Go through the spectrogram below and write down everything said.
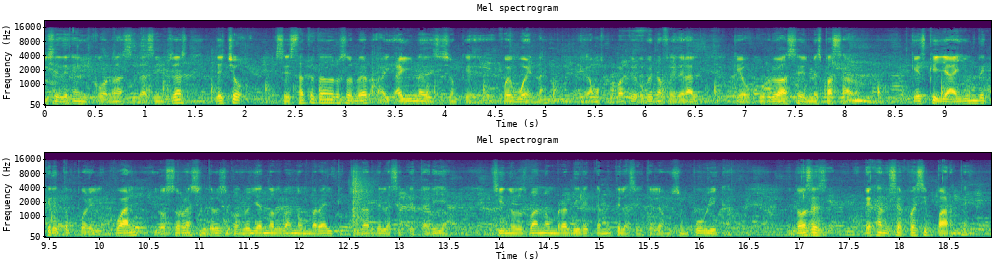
y se dejen con las, las instituciones. De hecho, se está tratando de resolver, hay, hay, una decisión que fue buena, digamos, por parte del gobierno federal, que ocurrió hace el mes pasado, que es que ya hay un decreto por el cual los órganos internos de control ya no les va a nombrar el titular de la Secretaría, sino los va a nombrar directamente la Secretaría de la Función Pública. Entonces, dejan de ser juez y parte.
